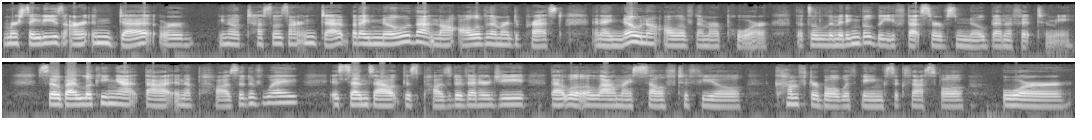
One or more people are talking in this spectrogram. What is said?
Mercedes aren't in debt or you know, Teslas aren't in debt, but I know that not all of them are depressed, and I know not all of them are poor. That's a limiting belief that serves no benefit to me. So, by looking at that in a positive way, it sends out this positive energy that will allow myself to feel comfortable with being successful or,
